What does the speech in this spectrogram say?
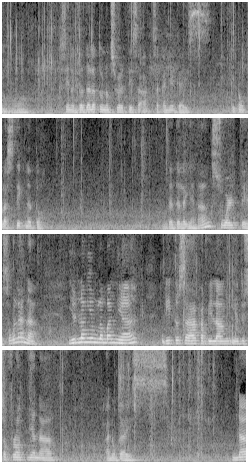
Oo. Kasi nagdadala to ng swerte sa sa kanya, guys. Itong plastic na to. Nagdadala yan ng swerte. So, wala na. Yun lang yung laman niya dito sa kabilang, yun sa front niya na ano guys na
